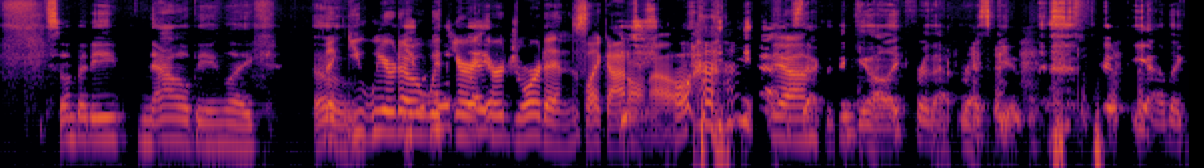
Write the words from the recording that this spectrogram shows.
somebody now being like, "Oh, Like you weirdo don't with your like- Air Jordans. Like I don't know. yeah, Yeah. exactly. Thank you, Holly, for that rescue. yeah, like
